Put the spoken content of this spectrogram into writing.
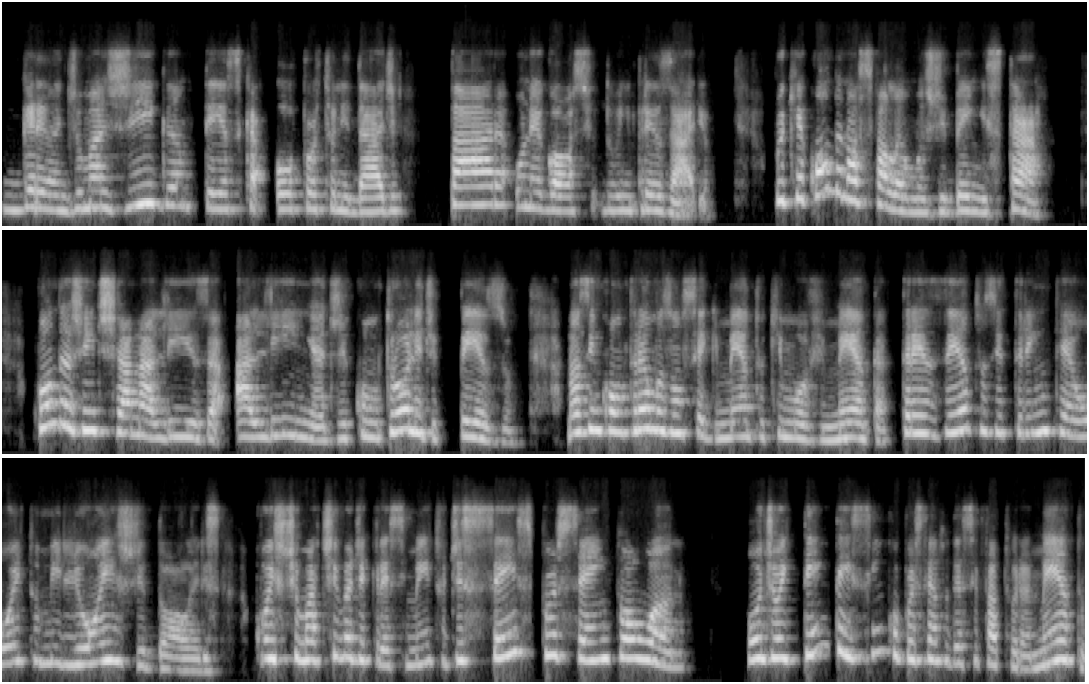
grande, uma gigantesca oportunidade para o negócio do empresário. Porque quando nós falamos de bem-estar, quando a gente analisa a linha de controle de peso, nós encontramos um segmento que movimenta 338 milhões de dólares, com estimativa de crescimento de 6% ao ano, onde 85% desse faturamento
